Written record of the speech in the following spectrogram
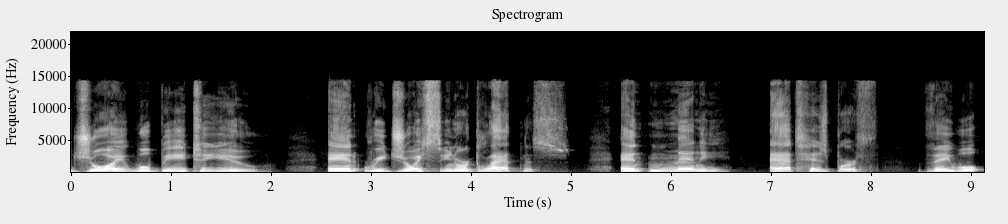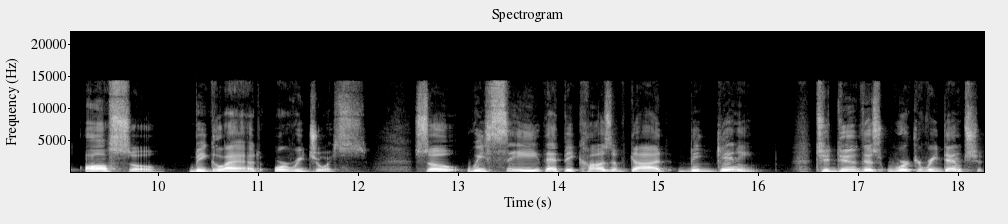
joy will be to you, and rejoicing or gladness. And many at his birth, they will also be glad or rejoice. So we see that because of God beginning to do this work of redemption,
